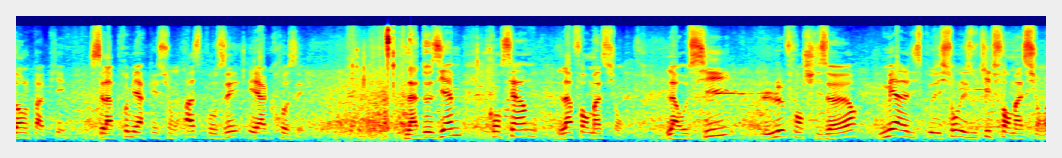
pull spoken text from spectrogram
dans le papier? C'est la première question à se poser et à creuser. La deuxième concerne la formation. Là aussi, le franchiseur met à la disposition des outils de formation.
